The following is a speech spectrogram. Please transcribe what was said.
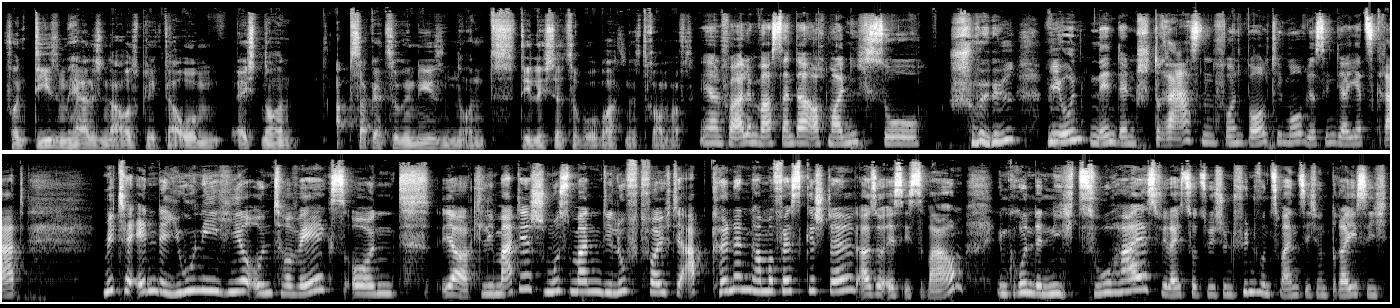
von diesem herrlichen Ausblick. Da oben echt noch ein Absacker zu genießen und die Lichter zu beobachten, ist traumhaft. Ja, und vor allem war es dann da auch mal nicht so schwül wie unten in den Straßen von Baltimore. Wir sind ja jetzt gerade Mitte, Ende Juni hier unterwegs und ja, klimatisch muss man die Luftfeuchte abkönnen, haben wir festgestellt. Also es ist warm, im Grunde nicht zu heiß, vielleicht so zwischen 25 und 30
